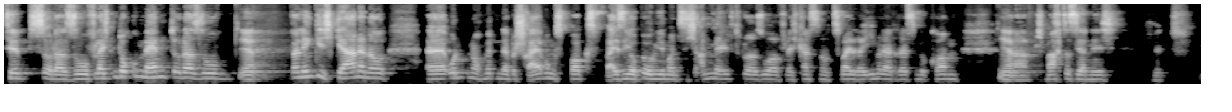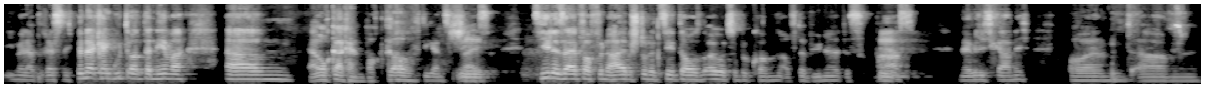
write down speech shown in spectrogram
Tipps oder so, vielleicht ein Dokument oder so, ja. verlinke ich gerne noch, äh, unten noch mit in der Beschreibungsbox. Weiß nicht, ob irgendjemand sich anmeldet oder so, aber vielleicht kannst du noch zwei, drei E-Mail-Adressen bekommen. Ja. Äh, ich mache das ja nicht mit E-Mail-Adressen. Ich bin ja kein guter Unternehmer. Ähm, ja, auch gar keinen Bock drauf, die ganze Scheiße. Nee. Ziel ist einfach für eine halbe Stunde 10.000 Euro zu bekommen auf der Bühne. Das war's. Ja. Mehr will ich gar nicht. Und ähm,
